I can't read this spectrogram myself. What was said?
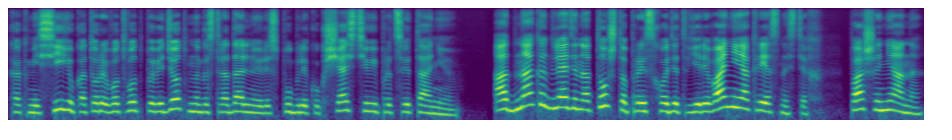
как мессию, который вот-вот поведет многострадальную республику к счастью и процветанию. Однако, глядя на то, что происходит в Ереване и окрестностях, Пашиняна,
